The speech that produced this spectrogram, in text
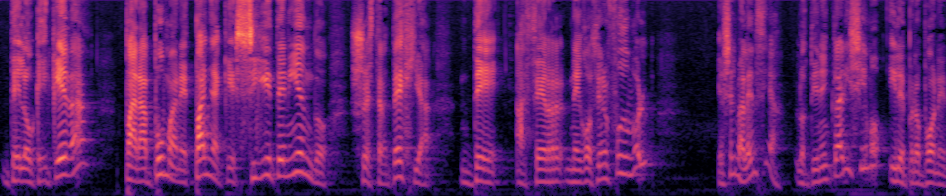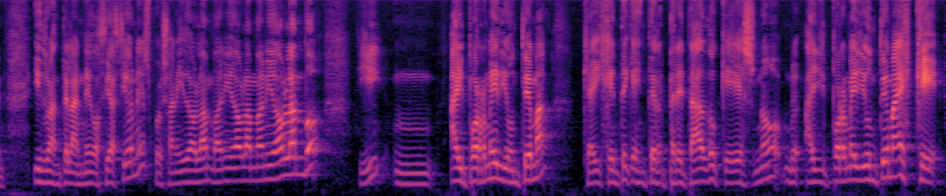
de lo que queda para Puma en España, que sigue teniendo su estrategia de hacer negocio en el fútbol, es el Valencia. Lo tienen clarísimo y le proponen. Y durante las negociaciones, pues han ido hablando, han ido hablando, han ido hablando, y mm, hay por medio un tema que hay gente que ha interpretado que es, ¿no? Hay por medio un tema es que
